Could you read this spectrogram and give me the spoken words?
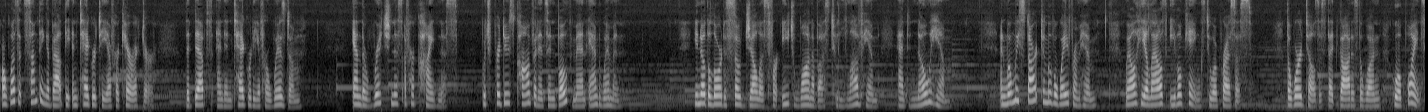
Or was it something about the integrity of her character, the depth and integrity of her wisdom, and the richness of her kindness which produced confidence in both men and women. You know, the Lord is so jealous for each one of us to love Him and know Him. And when we start to move away from Him, well, He allows evil kings to oppress us. The Word tells us that God is the one who appoints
